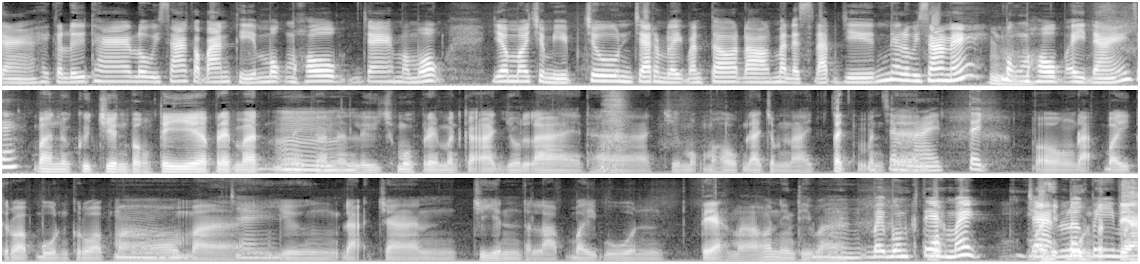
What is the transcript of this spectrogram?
ចាហើយក៏លើថាលោកវិសាក៏បានត្រៀមមុខម្ហូបចាមួយមុខយកមកជំរាបជូនចារំលែកបន្តដល់មិត្តអ្នកស្ដាប់យើងណាលោកវិសាណាមុខម្ហូបអីដែរចាបាទនោះគឺជៀនបងទាប្រិមិត្តហើយក៏នៅឮឈ្មោះប្រិមិត្តក៏អាចយល់ដែរថាជាមុខម្ហូបដែលចំណាយតិចមែនទែចំនណាយតិចបងដាក់3គ្រាប់4គ្រាប់មកបាទចា៎យើងដាក់ចានជៀនត្រឡប់3 4ផ្ទះមកនាងធីវ៉ា3 4ផ្ទះហ្មងចា3លើកពី4ផ្ទះ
